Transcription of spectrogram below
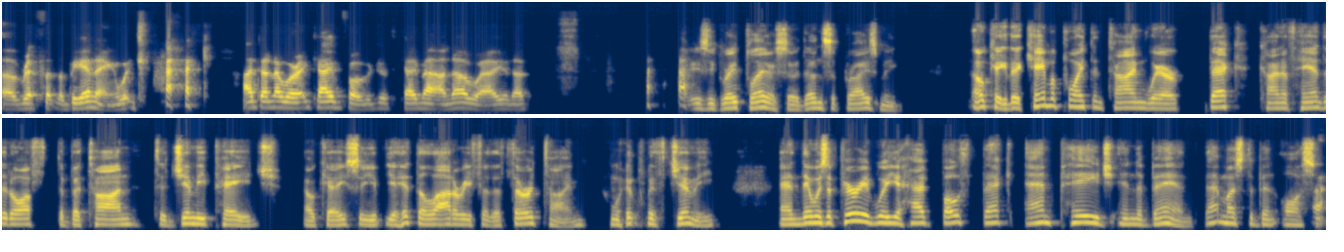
uh, riff at the beginning, which I don't know where it came from. It just came out of nowhere, you know. He's a great player, so it doesn't surprise me. Okay, there came a point in time where Beck kind of handed off the baton to Jimmy Page. Okay, so you, you hit the lottery for the third time with, with Jimmy. And there was a period where you had both Beck and Page in the band. That must have been awesome.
